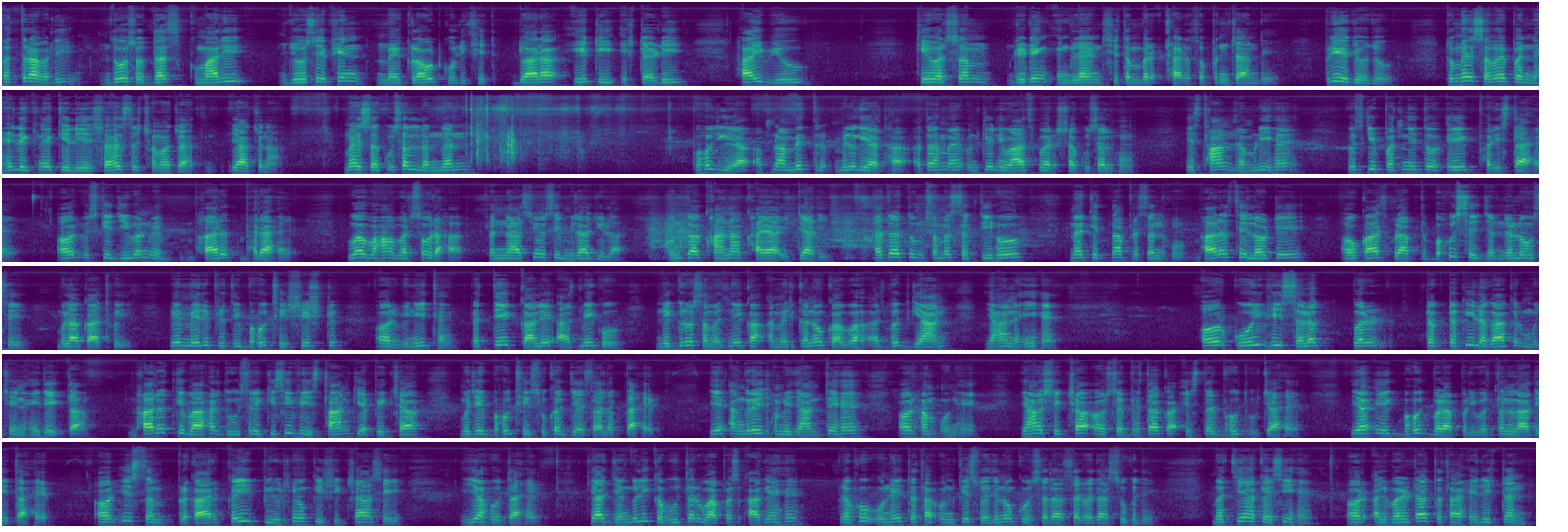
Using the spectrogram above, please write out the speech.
पत्रावली 210 कुमारी Josephine McLeod को लिखित, द्वारा ET study high view Caversham Reading England सितंबर अठारह सौ पंचानवे। प्रिय जोजो, तुम्हें समय पर नहीं लिखने के लिए सहस्त्र क्षमा याचना। मैं सकुशल लंदन पहुँच गया, अपना मित्र मिल गया था, अतः मैं उनके निवास पर सकुशल हूँ। स्थान रमणी है उसकी पत्नी तो एक फरिश्ता है और उसके जीवन में भारत भरा है। वह वहाँ वर्षों रहा, सन्यासियों से मिला जुला उनका खाना खाया इत्यादि। अतः तुम समझ सकती हो, मैं कितना प्रसन्न हूँ। भारत से लौटे अवकाश प्राप्त बहुत से जनरलों से मुलाकात हुई। वे मेरे प्रति बहुत ही शिष्ट और विनीत हैं। प्रत्येक काले आदमी को निग्रो समझने का अमेरिकनों का वह अद्भुत ज्ञान यहाँ नहीं है। और कोई भी सड़क पर टकटकी लगाकर मुझे नहीं देखता। भारत के बाहर दूसरे किसी भी स्थान की अपेक्षा मुझे बहुत ही सुखद जैसा लगता है। ये अंग्रेज़ हमें जानते हैं और हम उन्हें। यहाँ शिक्षा और सभ्यता का स्तर बहुत ऊँचा है। यह एक बहुत बड़ा परिवर्तन ला देता है और इस प्रकार कई पीढ़ियों की शिक्षा से यह होता है। क्या जंगली कबूतर वापस आ गए हैं? प्रभु उन्हें तथा उनके स्वजनों को सदा सर्वदा सुख दें। बच्चियाँ कैसी हैं? और अल्बर्टा तथा हेलिस्टन,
